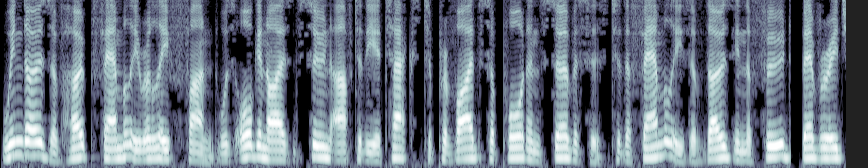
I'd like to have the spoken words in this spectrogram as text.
Windows of Hope Family Relief Fund was organized soon after the attacks to provide support and services to the families of those in the food, beverage,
